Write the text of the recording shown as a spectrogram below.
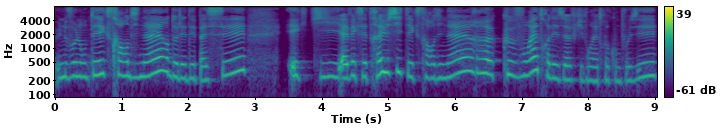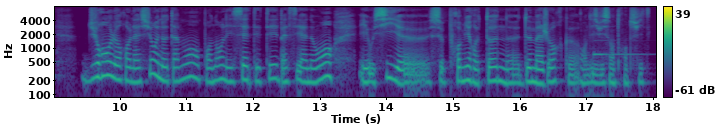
une volonté extraordinaire de les dépasser et qui, avec cette réussite extraordinaire, que vont être les œuvres qui vont être composées durant leur relation et notamment pendant les sept étés passés à Nohant et aussi euh, ce premier automne de Majorque en 1838.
